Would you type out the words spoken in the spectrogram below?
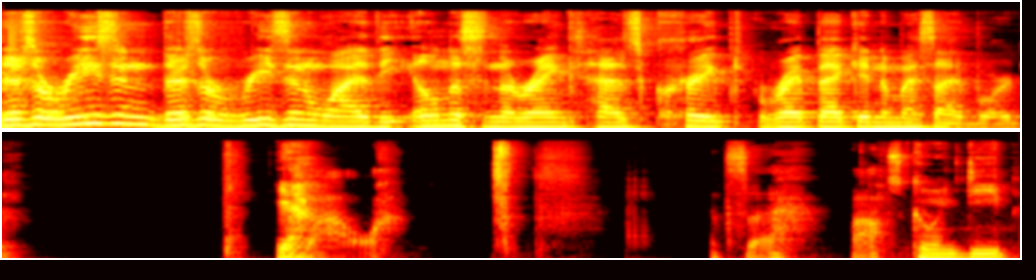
there's a reason. There's a reason why the illness in the ranks has craped right back into my sideboard. Yeah, wow. That's uh wow. It's going deep.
